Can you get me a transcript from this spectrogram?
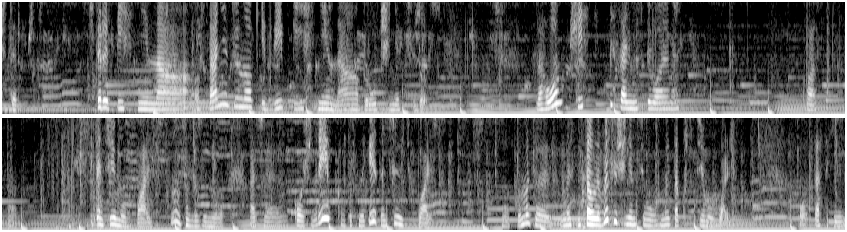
Чотири. чотири пісні на останній дзвінок і дві пісні на вручення свідоцтв. Загалом шість пісень ми співаємо. Клас. От. І танцюємо вальс. Ну, це зрозуміло. Адже кожен рік випускники танцюють вальс. От, тому це ми не стали виключенням цього, ми також танцюємо вальс. От, у нас такі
